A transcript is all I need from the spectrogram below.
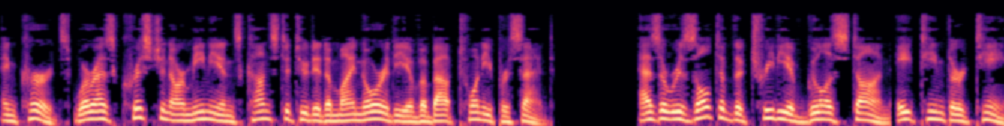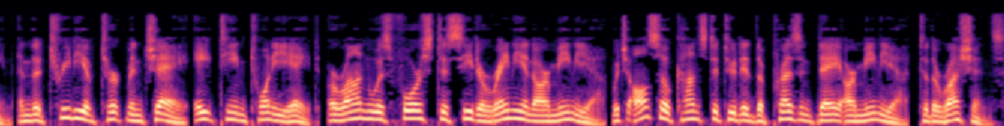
and Kurds whereas Christian Armenians constituted a minority of about 20%. As a result of the Treaty of Gulistan 1813 and the Treaty of Turkmenchay 1828, Iran was forced to cede Iranian Armenia which also constituted the present-day Armenia, to the Russians.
